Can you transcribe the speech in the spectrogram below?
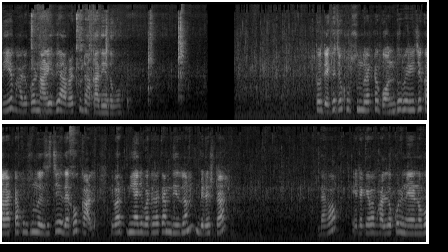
দিয়ে ভালো করে নাড়িয়ে দিয়ে আবার একটু ঢাকা দিয়ে দেবো। তো দেখেছ খুব সুন্দর একটা গন্ধ বেরিয়েছে, কালারটা খুব সুন্দর এসেছে। দেখো কাল, এবার পেঁয়াজ বাটাটাকে আমি দিয়ে দিলাম বেরেসটা দেখো, এটাকে এবার ভালো করে নেড়ে নেব।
